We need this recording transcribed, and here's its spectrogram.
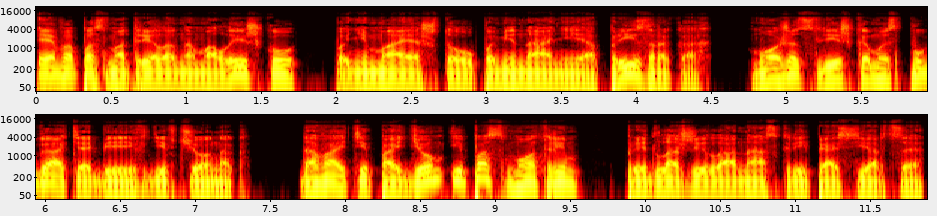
Эва посмотрела на малышку, понимая, что упоминание о призраках может слишком испугать обеих девчонок. «Давайте пойдем и посмотрим», — предложила она, скрипя сердце.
